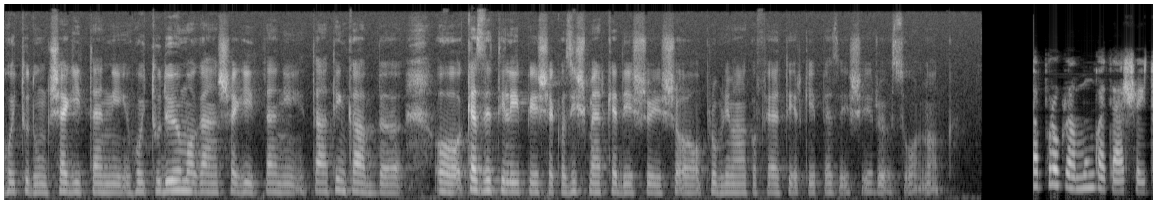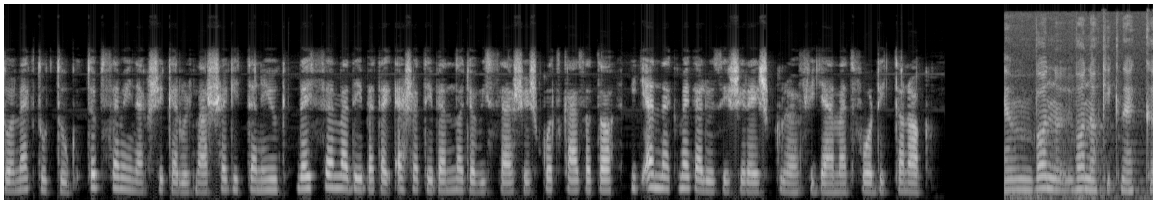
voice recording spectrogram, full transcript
hogy tudunk segíteni, hogy tud ő magán segíteni. Tehát inkább a kezdeti lépések az ismerkedésről és a problémának a feltérképezéséről szólnak. A program munkatársaitól megtudtuk, több személynek sikerült már segíteniük, de egy szenvedélybeteg esetében nagy a visszaesés kockázata, így ennek megelőzésére is külön figyelmet fordítanak. Van, van akiknek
